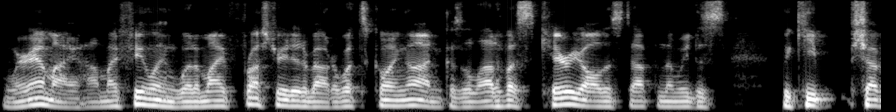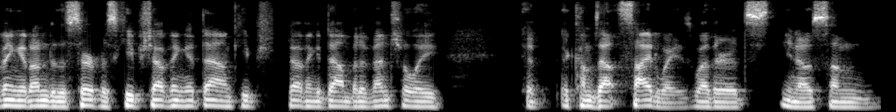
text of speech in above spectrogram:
where am I? How am I feeling? What am I frustrated about or what's going on? Because a lot of us carry all this stuff and then we just we keep shoving it under the surface, keep shoving it down, keep shoving it down, but eventually it, it comes out sideways, whether it's, you know, some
